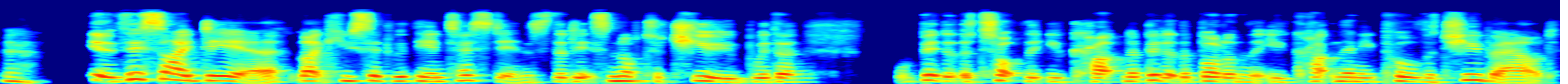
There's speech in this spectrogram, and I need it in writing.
Yeah. You know, this idea, like you said with the intestines, that it's not a tube with a bit at the top that you cut and a bit at the bottom that you cut, and then you pull the tube out.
